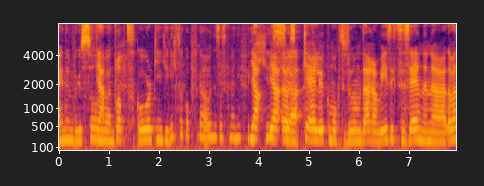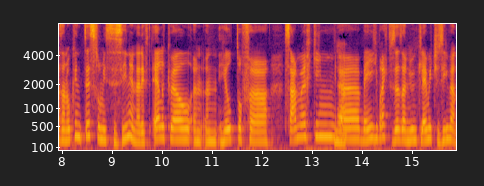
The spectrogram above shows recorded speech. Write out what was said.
Nine in Brussel... Ja, klopt. Coworking gericht ook op vrouwen is, als ik mij niet Ja, vergis. ja, dat was kei leuk om ook te doen, om daar aanwezig te zijn. En eh, dat was dan ook een test om eens te zien. En dat heeft eigenlijk wel een, een heel toffe samenwerking Ja. eh, bijeengebracht. Dus dat is dan nu een klein beetje zien van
